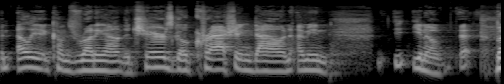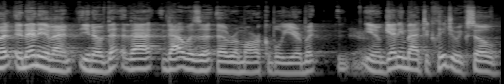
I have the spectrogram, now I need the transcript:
And elliot comes running out the chairs go crashing down. I mean you know but in any event you know that that that was a, a remarkable year. But you know getting back to collegiate week so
